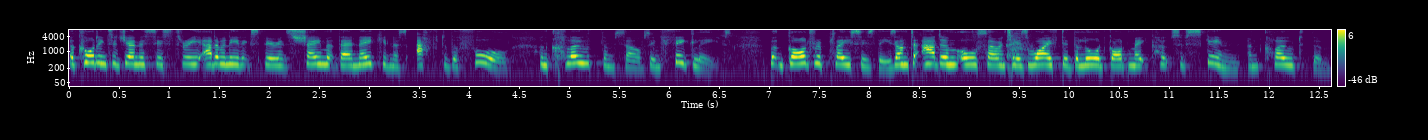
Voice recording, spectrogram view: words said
According to Genesis 3, Adam and Eve experienced shame at their nakedness after the fall and clothed themselves in fig leaves. But God replaces these. Unto Adam also and to his wife did the Lord God make coats of skin and clothed them.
